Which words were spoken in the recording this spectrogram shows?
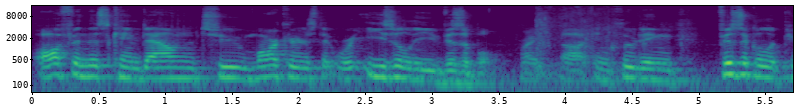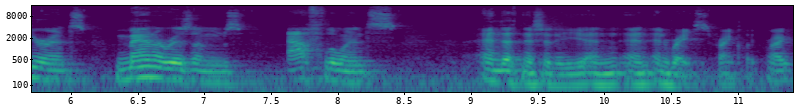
Often this came down to markers that were easily visible, right, uh, including physical appearance, mannerisms, affluence, and ethnicity and, and, and race, frankly, right?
